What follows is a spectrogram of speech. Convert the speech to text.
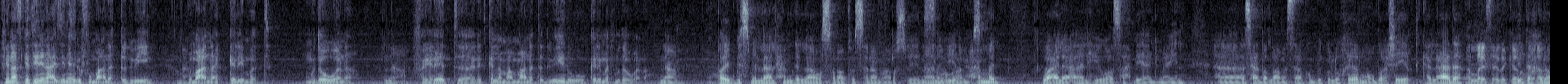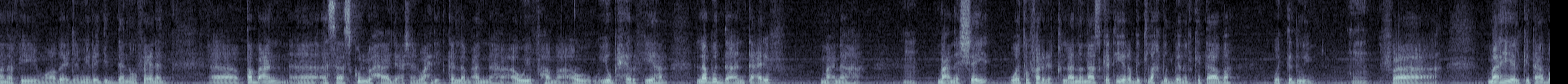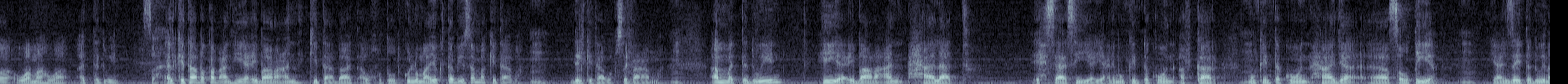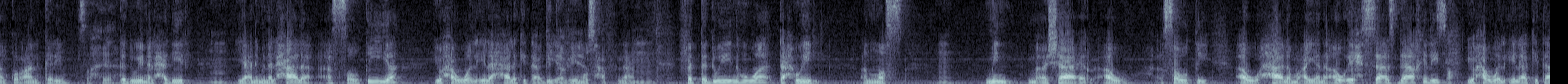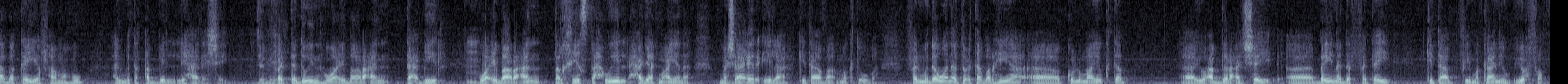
في ناس كثيرين عايزين يعرفوا معنى التدوين نعم. ومعنى كلمة مدونة. نعم. فياريت آه، نتكلم عن معنى التدوين وكلمة مدونة. نعم. طيب بسم الله الحمد لله والصلاة والسلام على رسولنا نبينا محمد وعلى آله وصحبه أجمعين. آه، أسعد الله مساكم بكل خير. موضوع شيق كالعادة. الله يسعدك يا رب. بيدخلونا في مواضيع جميلة جدا. وفعلا آه، طبعا أساس كل حاجة عشان الواحد يتكلم عنها أو يفهمها أو يبحر فيها لابد أن تعرف معناها. معنى الشيء وتفرق لأنه ناس كثيرة بتلخبط بين الكتابة والتدوين. فما هي الكتابة وما هو التدوين صحيح الكتابة طبعا هي عبارة عن كتابات أو خطوط كل ما يكتب يسمى كتابة مم. دي الكتابة بصفة عامة مم. أما التدوين هي عبارة عن حالات إحساسية يعني ممكن تكون أفكار ممكن تكون حاجة آه، صوتية. يعني زي تدوين القرآن الكريم صحيح تدوين الحديث مم. يعني من الحالة الصوتية يحول إلى حالة كتابية, كتابية. في مصحف نعم مم. فالتدوين هو تحويل النص. من مشاعر أو صوتي أو حالة معينة أو إحساس داخلي صح. يحول إلى كتابة كي يفهمه المتقبل لهذا الشيء جميل فالتدوين هو عبارة عن تعبير هو عبارة عن تلخيص تحويل حاجات معينة مشاعر إلى كتابة مكتوبة. فالمدونة تعتبر هي آه، كل ما يكتب آه، يعبر عن شيء آه، بين دفتي كتاب في مكان يحفظ.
